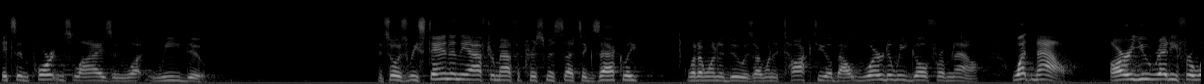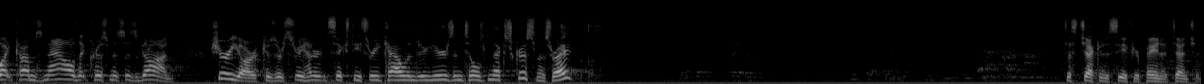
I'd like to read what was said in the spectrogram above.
Its importance lies in what we do. And so as we stand in the aftermath of Christmas, that's exactly what I want to do is I want to talk to you about where do we go from now? What now? Are you ready for what comes now that Christmas is gone? Sure you are, because there's 363 calendar years until next Christmas, right? Just checking to see if you're paying attention.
